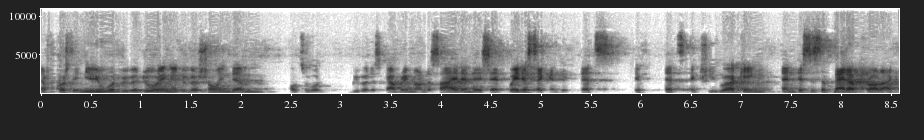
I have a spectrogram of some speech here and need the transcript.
of course, they knew what we were doing and we were showing them also what, we were discovering on the side and they said wait a second if that's if that's actually working then this is a better product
